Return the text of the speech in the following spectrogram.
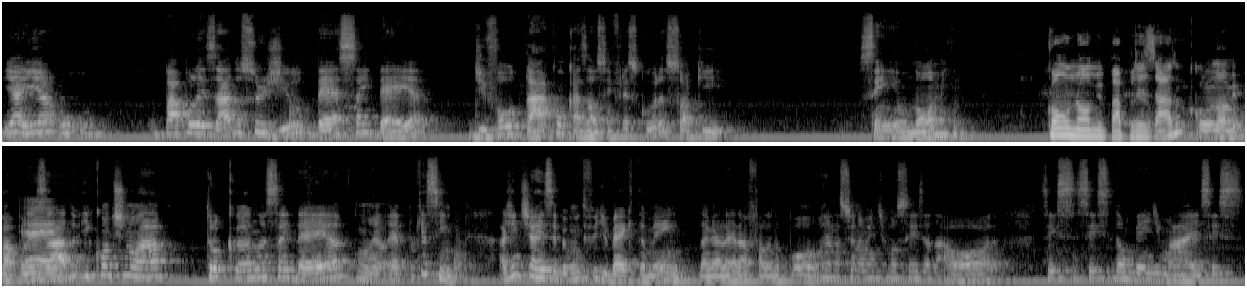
E aí, o, o, o Papo Lesado surgiu dessa ideia de voltar com o Casal Sem Frescura, só que sem o nome, Com o nome papelizado. com o nome Papo É. Lesado, e continuar trocando essa ideia. Com, é, porque assim, a gente já recebeu muito feedback também da galera falando, pô, o relacionamento de vocês é da hora, vocês, vocês se dão bem demais, vocês...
